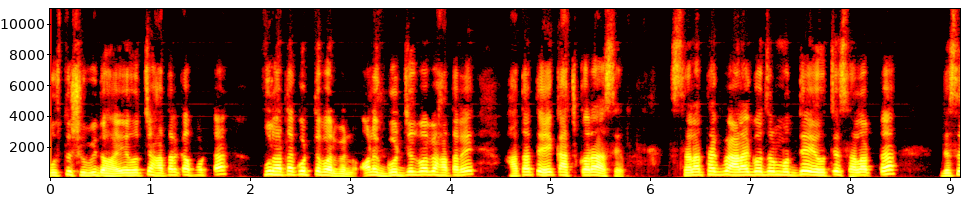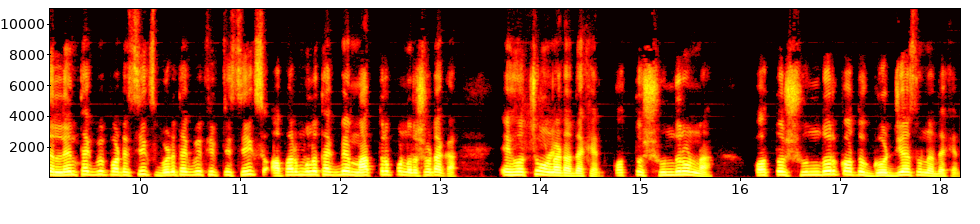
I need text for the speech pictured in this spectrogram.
বুঝতে সুবিধা হয়। এই হচ্ছে হাতার কাপড়টা ফুল হাতা করতে পারবেন। অনেক গর্জিয়াস ভাবে হাতারে, হাতাতে কাজ করা আছে। স্যালাড থাকবে আড়াই গজের মধ্যে। এই হচ্ছে স্যালাডটা ড্রেসের লেন্থ থাকবে ফর্টি সিক্স বডি থাকবে ফিফটি সিক্স অফার মূল্য থাকবে মাত্র পনেরোশো টাকা। এই হচ্ছে ওড়নাটা দেখেন, কত সুন্দর ওড়না। কত সুন্দর, কত গর্জিয়াস ওনা দেখেন।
